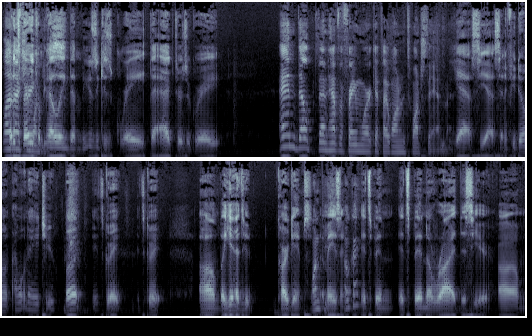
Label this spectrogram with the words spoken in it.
But it's action very One Piece. compelling. The music is great. The actors are great. And they'll then have a framework if I wanted to watch the anime. Yes, yes. And if you don't, I won't hate you. But it's great. It's great. Um, but yeah, dude, card games, One amazing. Okay. It's been it's been a ride this year. Um,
